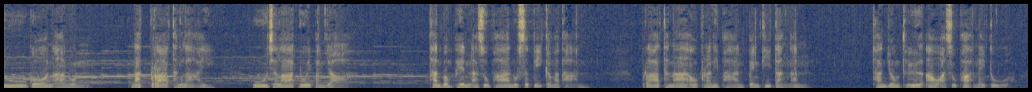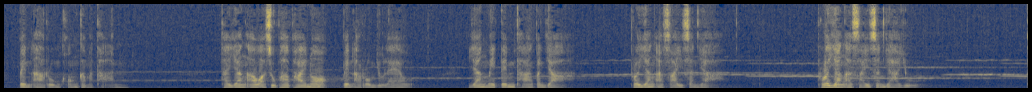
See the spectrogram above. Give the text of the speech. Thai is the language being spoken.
ดูกรอานนท์นักปราดทั้งหลาย ผู้ฉลาดด้วยปัญญา ท่านบำเพ็ญอสุภานุสติกรรมฐาน ปรารถนาเอาพระนิพพานเป็นที่ตั้งนั้น ท่านยมถือเอาอสุภะในตัวเป็นอารมณ์ของกรรมฐาน ถ้ายังเอาอสุภะภายนอกเป็นอารมณ์อยู่แล้ว ยังไม่เต็มทางปัญญา เพราะยังอาศัยสัญญา เพราะยังอาศัยสัญญาอยู่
